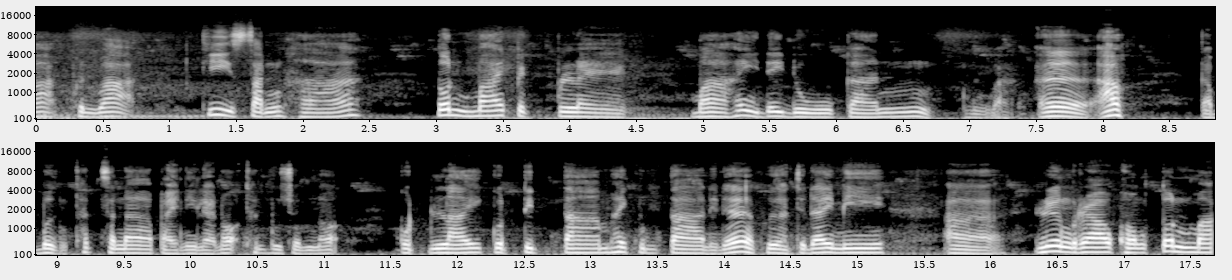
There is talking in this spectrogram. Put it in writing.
มากๆเพื่อนว่าที่สรรหาต้นไม้แปลกๆมาให้ได้ดูกันนึกว่าเออเอากับเบิ่งทัศนาไปนี่แหละเนาะท่านผู้ชมเนาะกดไลค์กดติดตามให้คุณตาเนี่ยเด้อเพื่อจะได้มีเรื่องราวของต้นไม้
